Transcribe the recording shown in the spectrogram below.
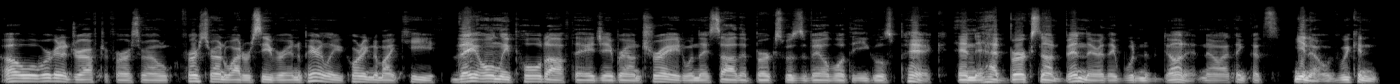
oh well, we're going to draft a first round first round wide receiver, and apparently, according to Mike Keith, they only pulled off the AJ Brown trade when they saw that Burks was available at the Eagles' pick, and had Burks not been there, they wouldn't have done it. Now, I think that's you know we can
